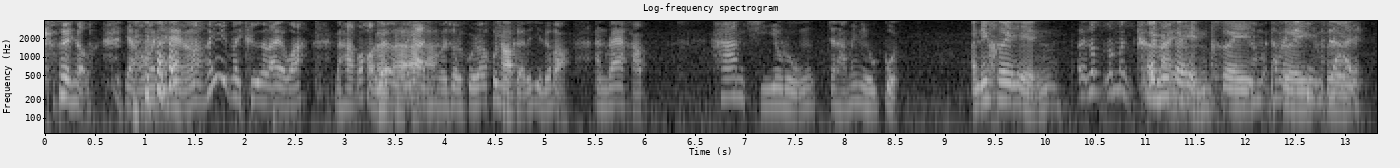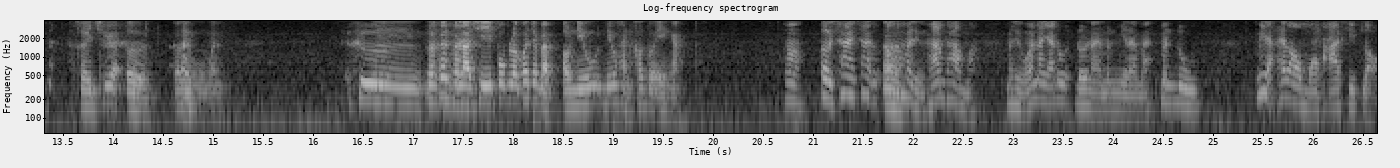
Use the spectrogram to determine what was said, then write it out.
ก็เลยแบบอยากเอามาแชร์แล้วว่าเฮ้ยมันคืออะไรวะนะครับก็ขอเริ่มเออแล้วกันเออเออมาชวนคุยว่าคุณหครันูบเคยได้ยินหรือเปล่า อันแรกครับ ห้ามชี้รุ้งจะทำให้นิ้วกุด อันนี้เคยเห็น เอ้ยแล้วแล้วมันคือเอ้ยอะไรไม่เคยอะเห็นเคยทำไมทำไมเคยชี้ไม่เคได้ย เคยเชื่อ เออ ก็เลยงงมัน คืออืมแล้วก็เวลาชี้ปุ๊บเราก็จะแบบเอานิ้วนิ้วหันเข้าตัวเองอะ อะเออใช่ใช่แล้วเออทำไมถึงห้ามทำอะหมายถึงว่านัยยะโดยโดยในมันมีอะไรไหมมันดู ไม่อยากให้เรามองพระอาทิตย์เหรอ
